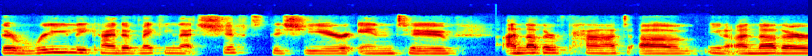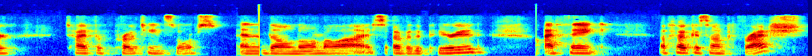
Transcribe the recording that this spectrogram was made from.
They're really kind of making that shift this year into another part of, you know, another type of protein source and they'll normalize over the period. I think a focus on fresh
